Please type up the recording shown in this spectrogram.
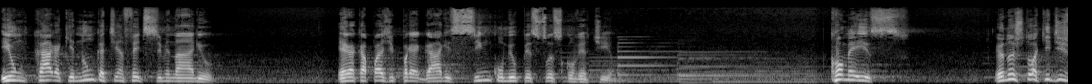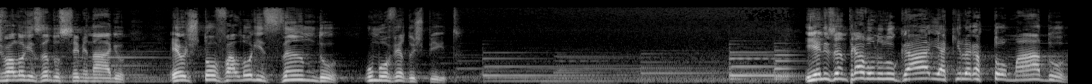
e um cara que nunca tinha feito seminário era capaz de pregar e cinco mil pessoas se convertiam. Como é isso? Eu não estou aqui desvalorizando o seminário, eu estou valorizando o mover do Espírito. E eles entravam no lugar e aquilo era tomado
